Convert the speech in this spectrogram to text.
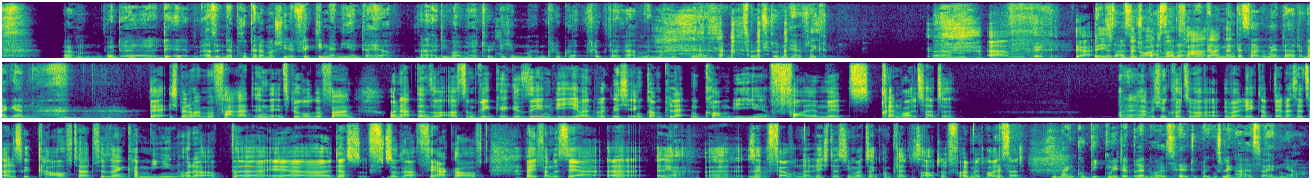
Ähm, und äh, de, also in der Propellermaschine fliegt die Nanny hinterher. Äh, die wollen wir natürlich nicht im, im Flug, Flugzeug haben, wenn man zwölf Stunden herfliegt. Ähm, Ähm, äh, ja, nee, ich bin heute Spaß. mit dem Aber wenn Fahrrad man bessere Argumente hat, immer gern. Ja, ich bin heute mit dem Fahrrad in, ins Büro gefahren und habe dann so aus dem Winkel gesehen, wie jemand wirklich in kompletten Kombi voll mit Brennholz hatte. Und dann habe ich mir kurz über, überlegt, ob der das jetzt alles gekauft hat für seinen Kamin oder ob äh, er das sogar verkauft. Aber ich fand es sehr, äh, ja, äh, sehr verwunderlich, dass jemand sein komplettes Auto voll mit Holz hat. Mein Kubikmeter Brennholz hält übrigens länger als ein Jahr.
